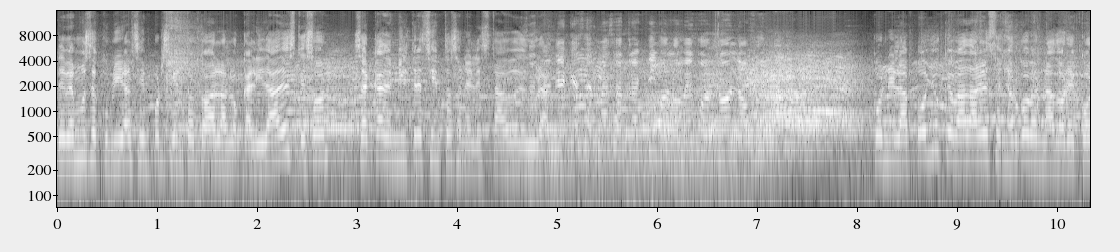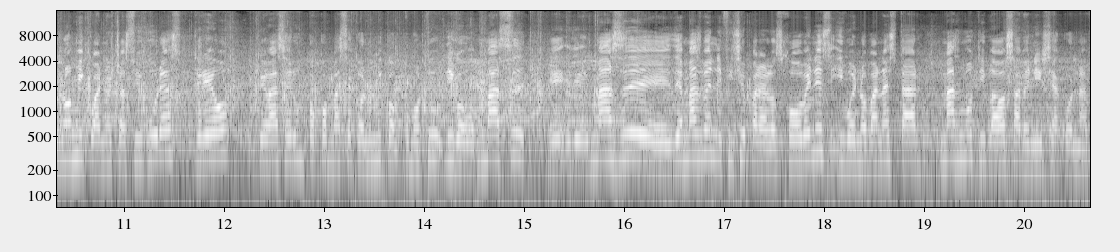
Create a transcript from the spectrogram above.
debemos de cubrir al 100% todas las localidades, que son cerca de 1.300 en el estado de Durango. Tendría que ser más atractivo ¿no? Con el apoyo que va a dar el señor gobernador económico a nuestras figuras, creo que va a ser un poco más económico, como tú digo, más, eh, más de más beneficio para los jóvenes y bueno, van a estar más motivados a venirse a CONAF.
